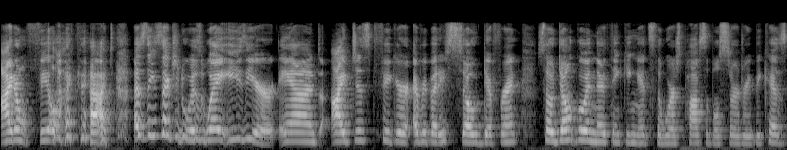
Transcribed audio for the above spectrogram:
I don't feel like that. A C-section was way easier and I just figure everybody's so different. So don't go in there thinking it's the worst possible surgery because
